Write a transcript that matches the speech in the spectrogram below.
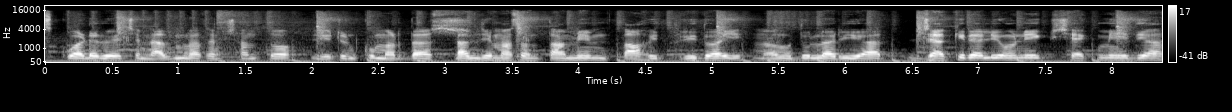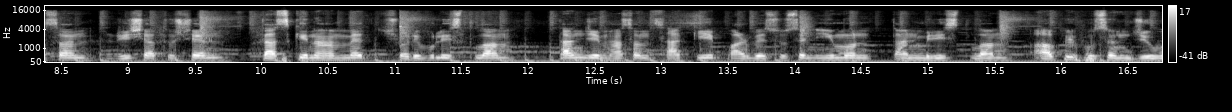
স্কোয়াডে রয়েছে নাজমুল হাসান শান্ত, লিটন কুমার দাস, তানজিম হাসান তামিম, তাহিদ হৃদয়, মাহমুদুল্লাহ রিয়াদ, জাকির আলী অনিক, শেখ মেহেদি হাসান, রিশাদ হোসেন তাসকিন আহমেদ, শরীফুল ইসলাম, তানজিম হাসান সাকিব, পারভেজ হোসেন ইমন তানমির ইসলাম, আফিফ হোসেন যুব,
